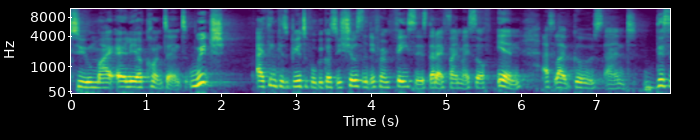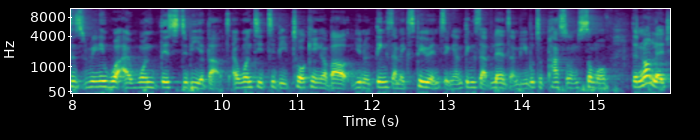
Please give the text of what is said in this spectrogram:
to my earlier content, which I think is beautiful because it shows the different faces that I find myself in as life goes. And this is really what I want this to be about. I want it to be talking about, you know, things I'm experiencing and things I've learned and be able to pass on some of the knowledge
